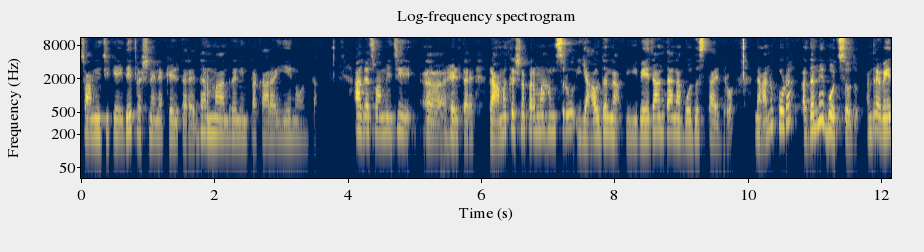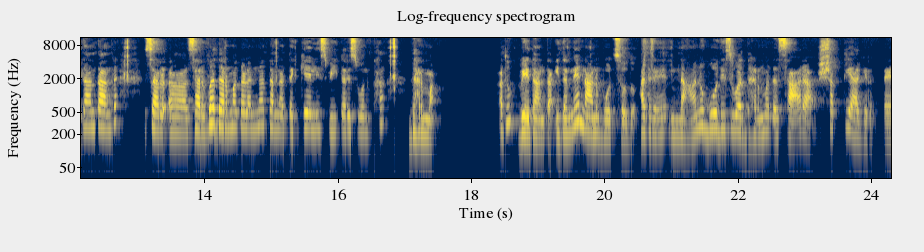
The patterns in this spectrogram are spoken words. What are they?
ಸ್ವಾಮೀಜಿಗೆ ಇದೇ ಪ್ರಶ್ನೆನ ಕೇಳ್ತಾರೆ ಧರ್ಮ ಅಂದರೆ ನಿಮ್ಮ ಪ್ರಕಾರ ಏನು ಅಂತ? ಆಗ ಸ್ವಾಮೀಜಿ ಹೇಳ್ತಾರೆ ರಾಮಕೃಷ್ಣ ಪರಮಹಂಸರು ಯಾವುದನ್ನ ಈ ವೇದಾಂತನ ಬೋಧಿಸ್ತಾ ಇದ್ರು ನಾನು ಕೂಡ ಅದನ್ನೇ ಬೋಧಿಸೋದು. ಅಂದರೆ ವೇದಾಂತ ಅಂದರೆ ಸರ್ ಆ, ಸರ್ವ ಧರ್ಮಗಳನ್ನು ತನ್ನ ತೆಕ್ಕೆಯಲ್ಲಿ ಸ್ವೀಕರಿಸುವಂಥ ಧರ್ಮ. ಅದು ವೇದಾಂತ ಇದನ್ನೇ ನಾನು ಬೋಧಿಸೋದು. ಆದರೆ ನಾನು ಬೋಧಿಸುವ ಧರ್ಮದ ಸಾರ ಶಕ್ತಿ ಆಗಿರುತ್ತೆ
